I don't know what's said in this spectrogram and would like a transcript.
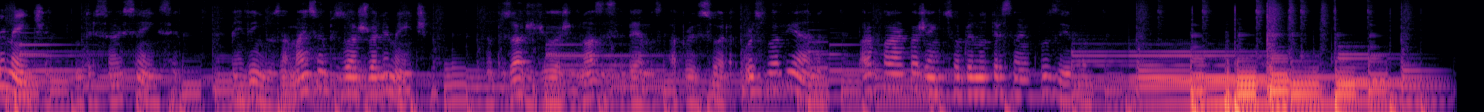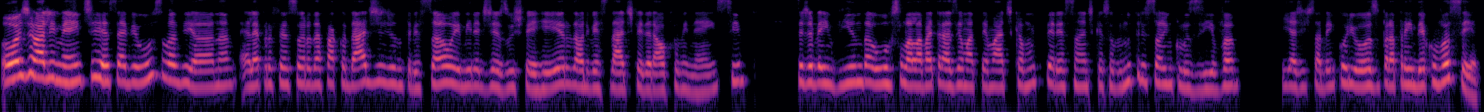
Alimente, Nutrição e Ciência. Bem-vindos a mais um episódio do Alimente. No episódio de hoje, nós recebemos a professora Úrsula Viana para falar com a gente sobre nutrição inclusiva. Hoje o Alimente recebe Úrsula Viana. Ela é professora da Faculdade de Nutrição Emília de Jesus Ferreiro, da Universidade Federal Fluminense. Seja bem-vinda, Úrsula. Ela vai trazer uma temática muito interessante que é sobre nutrição inclusiva e a gente está bem curioso para aprender com você.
